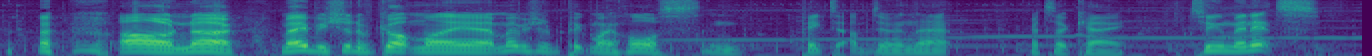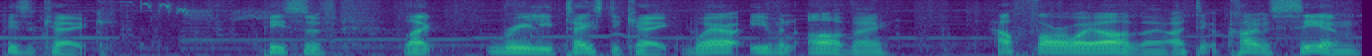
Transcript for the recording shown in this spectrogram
oh, no. Maybe should have got my, uh, maybe should have picked my horse and picked it up doing that. That's okay. Two minutes, piece of cake. Piece of, like, really tasty cake. Where even are they? How far away are they? I, think I can't even see them.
